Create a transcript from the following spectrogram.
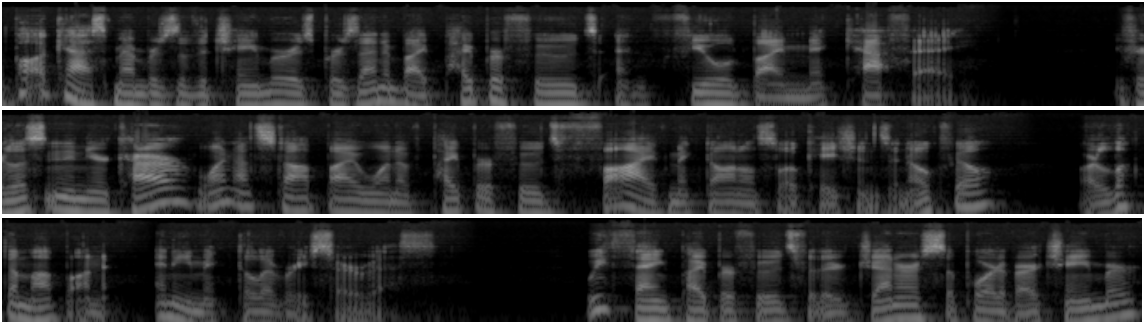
The podcast Members of the Chamber is presented by Piper Foods and fueled by McCafe. If you're listening in your car, why not stop by one of Piper Foods' five McDonald's locations in Oakville or look them up on any McDelivery service. We thank Piper Foods for their generous support of our chamber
